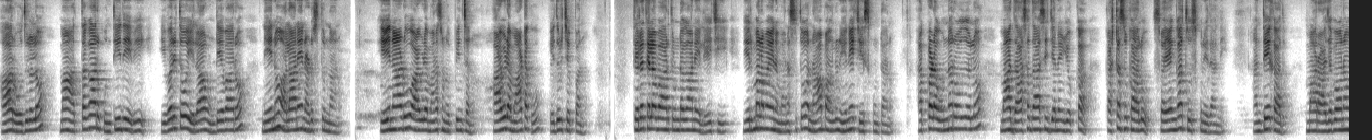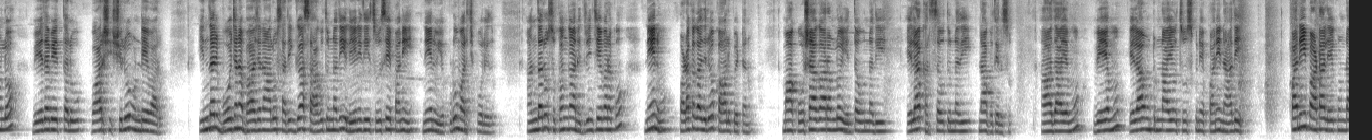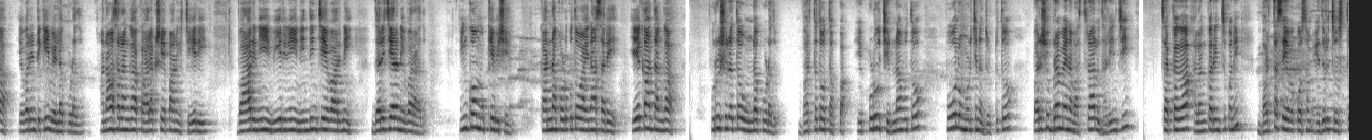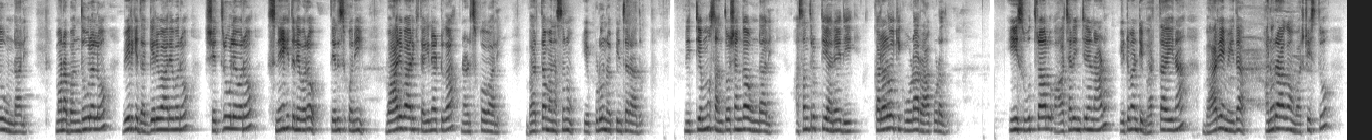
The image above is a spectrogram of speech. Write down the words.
ఆ రోజులలో మా అత్తగారు కుంతీదేవి ఎవరితో ఎలా ఉండేవారో నేను అలానే నడుస్తున్నాను. ఏనాడు ఆవిడ మనసు నొప్పించను. ఆవిడ మాటకు ఎదురు చెప్పను. తెలతెలవారుతుండగానే లేచి నిర్మలమైన మనస్సుతో నా పనులు నేనే చేసుకుంటాను. అక్కడ ఉన్న రోజుల్లో మా దాసదాసి జనం యొక్క కష్టసుఖాలు స్వయంగా చూసుకునేదాన్ని. అంతేకాదు మా రాజభవనంలో వేదవేత్తలు వారి శిష్యులు ఉండేవారు. ఇందరి భోజన భాజనాలు సరిగ్గా సాగుతున్నది లేనిది చూసే పని నేను ఎప్పుడూ మర్చిపోలేదు. అందరూ సుఖంగా నిద్రించే వరకు నేను పడక గదిలో కాలు పెట్టను. మా కోశాగారంలో ఎంత ఉన్నది ఎలా ఖర్చు అవుతున్నది నాకు తెలుసు. ఆదాయము వ్యయము ఎలా ఉంటున్నాయో చూసుకునే పని నాదే. పని పాట లేకుండా ఎవరింటికి వెళ్ళకూడదు. అనవసరంగా కాలక్షేపానికి చేరి వారిని వీరిని నిందించే వారిని దరిచేరనివ్వరాదు. ఇంకో ముఖ్య విషయం కన్న కొడుకుతో అయినా సరే ఏకాంతంగా పురుషులతో ఉండకూడదు. భర్తతో తప్ప ఎప్పుడూ చిరునవ్వుతో పూలు ముడిచిన జుట్టుతో పరిశుభ్రమైన వస్త్రాలు ధరించి చక్కగా అలంకరించుకొని భర్త సేవ కోసం ఎదురు చూస్తూ ఉండాలి. మన బంధువులలో వీరికి దగ్గరి వారెవరో శత్రువులెవరో స్నేహితులెవరో తెలుసుకొని వారి వారికి తగినట్టుగా నడుచుకోవాలి. భర్త మనసును ఎప్పుడూ నొప్పించరాదు. నిత్యము సంతోషంగా ఉండాలి. అసంతృప్తి అనేది కలలోకి కూడా రాకూడదు. ఈ సూత్రాలు ఆచరించిన నాడు ఎటువంటి భర్త అయినా భార్య మీద అనురాగం వర్షిస్తూ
